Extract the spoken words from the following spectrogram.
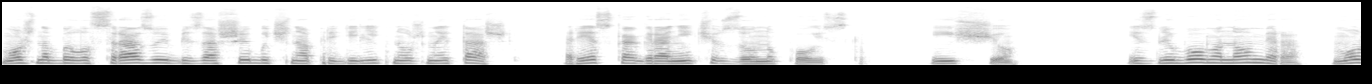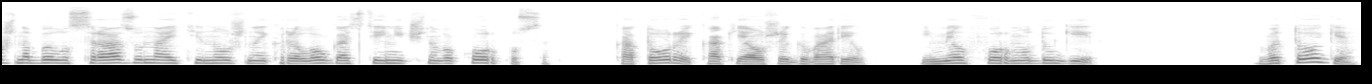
можно было сразу и безошибочно определить нужный этаж, резко ограничив зону поиска. И еще. Из любого номера можно было сразу найти нужное крыло гостиничного корпуса, который, как я уже говорил, имел форму дуги. В итоге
